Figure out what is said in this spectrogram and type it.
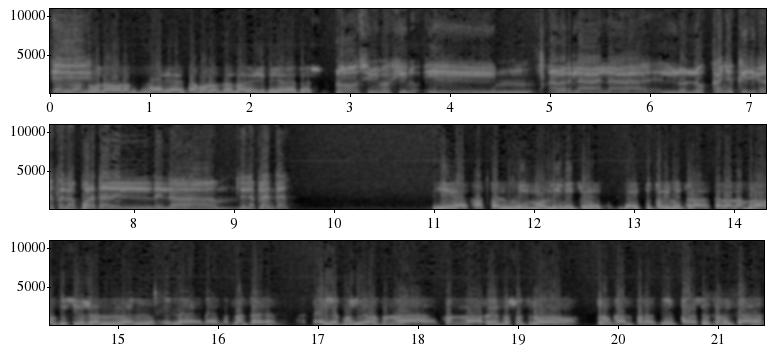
Estamos hablando de una obra ordinaria, ¿eh? estamos hablando de más de 10 millones de pesos. No, sí me imagino. Y, mm, a ver, la, la, los caños que llegan hasta la puerta del, de, la, de la planta. Llega hasta el mismo límite este perimetral, hasta el alambrado que cierra el, la, planta de agua. Hasta ahí hemos llegado con la, con la red nosotros troncal para que pueda ser conectada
